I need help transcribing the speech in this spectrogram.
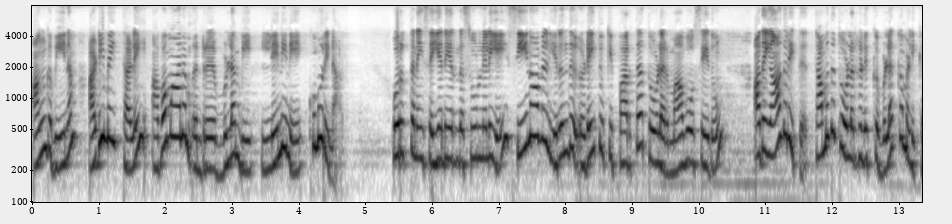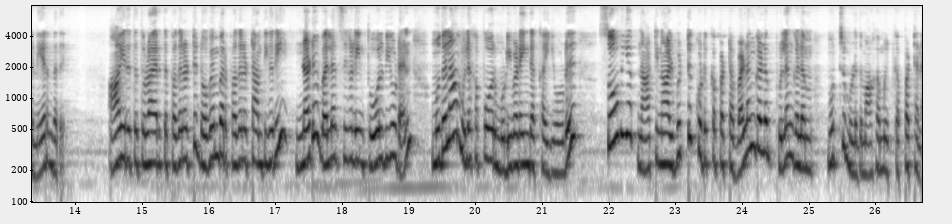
அங்குவீனம் அடிமை தலை அவமானம் என்று விளம்பி லெனினே குமுறினார் பொருத்தனை செய்ய நேர்ந்த சூழ்நிலையை சீனாவில் இருந்து இடை தூக்கி பார்த்த தோழர் மாவோ சேதுங் அதை ஆதரித்து தமது தோழர்களுக்கு விளக்கமளிக்க நேர்ந்தது. ஆயிரத்தி தொள்ளாயிரத்து பதினெட்டு நவம்பர் பதினெட்டாம் தேதி நடு வல்லரசுகளின் தோல்வியுடன் முதலாம் உலகப் போர் முடிவடைந்த கையோடு சோவியத் நாட்டினால் விட்டுக் கொடுக்கப்பட்ட வளங்களும் புலங்களும் முற்றுமுழுதுமாக மீட்கப்பட்டன.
